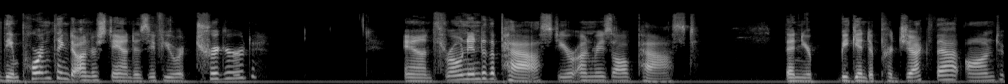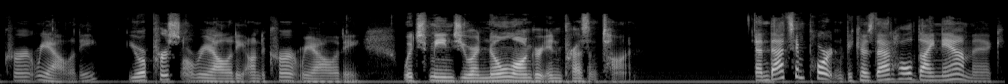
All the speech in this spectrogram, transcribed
the important thing to understand is if you are triggered and thrown into the past, your unresolved past, then you begin to project that onto current reality your personal reality onto current reality, which means you are no longer in present time. And that's important because that whole dynamic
